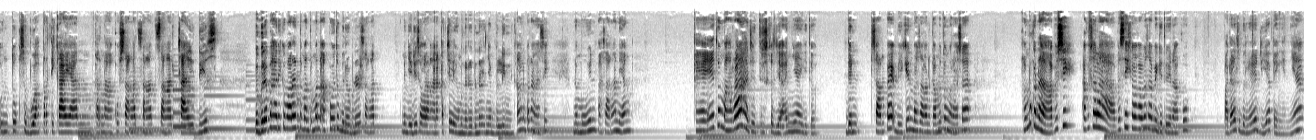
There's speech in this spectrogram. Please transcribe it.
untuk sebuah pertikaian karena aku sangat-sangat sangat childish. Beberapa hari kemarin teman-teman aku itu benar-benar sangat menjadi seorang anak kecil yang benar-benar nyebelin. Kalian pernah gak sih nemuin pasangan yang kayaknya itu marah aja terus kerjaannya gitu. Dan sampai bikin pasangan kamu tuh ngerasa kamu kenapa sih aku salah apa sih kalau kamu sampai gituin aku padahal sebenarnya dia pengennya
